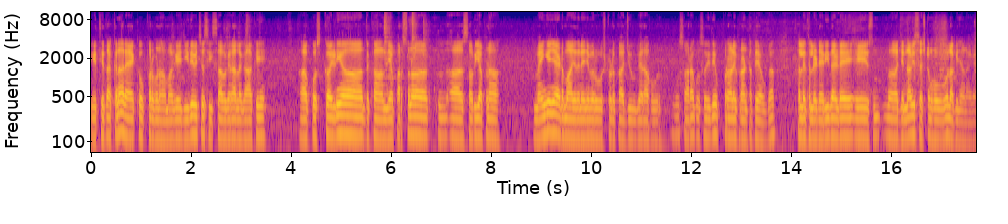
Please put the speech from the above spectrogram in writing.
ਇੱਥੇ ਤੱਕ ਨਾ ਰੈਕ ਉੱਪਰ ਬਣਾਵਾਂਗੇ, ਜਿਹਦੇ ਵਿੱਚ ਸੀਸਾ ਵਗੈਰਾ ਲਗਾ ਕੇ, ਆ ਕੁਛ ਕੁ ਜਿਹੜੀਆਂ ਦੁਕਾਨ ਦੀਆਂ ਪਰਸਨਲ ਸੌਰੀ ਆਪਣਾ ਮਹਿੰਗੀਆਂ ਜਿਹੀਆਂ ਆਈਟਮਾਂ ਆ ਜਾਂਦੇ ਨੇ, ਜਿਵੇਂ ਰੋਸਟਡ ਕਾਜੂ ਵਗੈਰਾ ਹੋਰ, ਉਹ ਸਾਰਾ ਕੁਝ ਇਹਦੇ ਉੱਪਰ ਵਾਲੇ ਫਰੰਟ ਤੇ ਆਊਗਾ। ਥੱਲੇ ਥੱਲੇ ਡੈਰੀ ਦਾ ਜਿਹੜੇ ਇਹ ਜਿੰਨਾ ਵੀ ਸਿਸਟਮ ਹੋਊ, ਉਹ ਲੱਗ ਜਾਣਾ ਹੈਗਾ।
